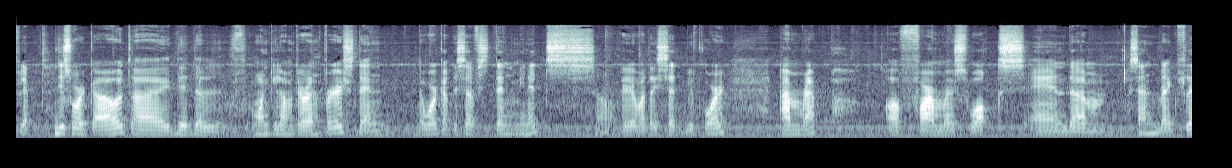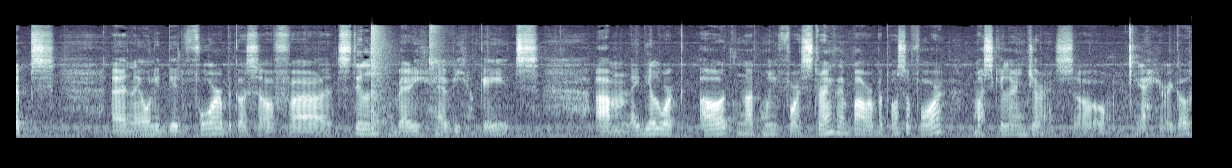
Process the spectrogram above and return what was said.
flipped. In this workout, I did the one kilometer run first, then the workout itself is 10 minutes. Okay, what I said before, AMRAP of farmers walks and um, sandbag flips. And I only did four because of uh, it's still very heavy. Okay, it's um, ideal workout not only for strength and power but also for muscular endurance. So yeah, here we go.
